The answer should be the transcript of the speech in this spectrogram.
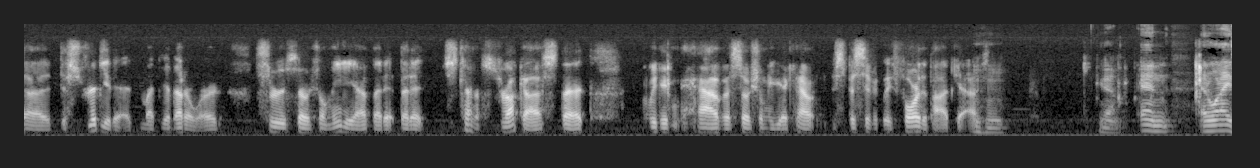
uh, distributed might be a better word through social media. But it but it just kind of struck us that we didn't have a social media account specifically for the podcast. Mm-hmm. Yeah, and and when I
